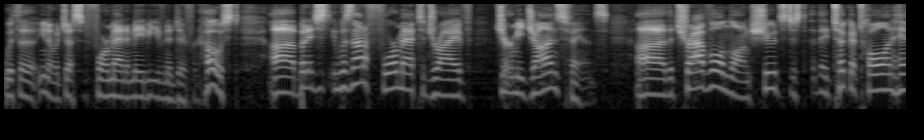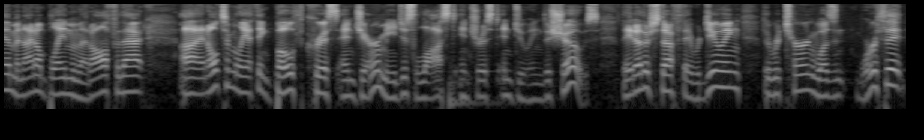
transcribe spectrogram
with a you know adjusted format and maybe even a different host. Uh, but it just it was not a format to drive Jeremy Jahns fans. Uh, the travel and long shoots just they took a toll on him, and I don't blame him at all for that. Uh, and ultimately, I think both Chris and Jeremy just lost interest in doing the shows. They had other stuff they were doing. The return wasn't worth it,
